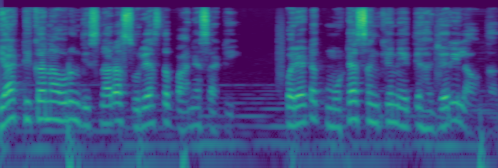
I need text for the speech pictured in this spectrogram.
या ठिकाणावरून दिसणारा सूर्यास्त पाहण्यासाठी पर्यटक मोठ्या संख्येने येथे हजेरी लावतात.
